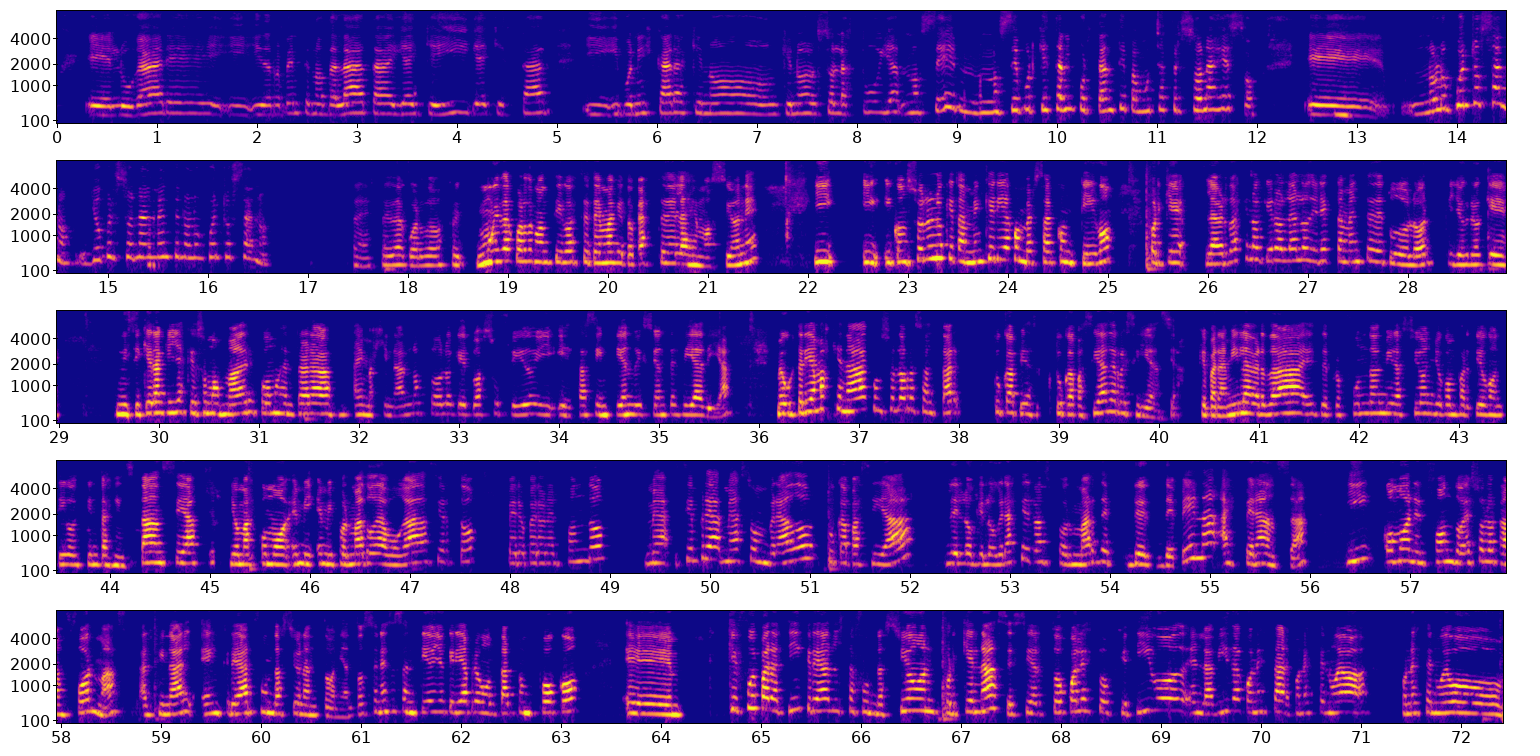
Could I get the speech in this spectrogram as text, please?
lugares y, de repente nos da lata y hay que ir y hay que estar y, y ponéis caras que no, que no son las tuyas, no sé, no sé por qué es tan importante para muchas personas eso. no lo encuentro sano. Yo personalmente no lo encuentro sano. Estoy de acuerdo, estoy muy de acuerdo contigo este tema que tocaste de las emociones. Y, y, y, Consuelo, lo que también quería conversar contigo, porque la verdad es que no quiero hablarlo directamente de tu dolor, que yo creo que ni siquiera aquellas que somos madres podemos entrar a, a imaginarnos todo lo que tú has sufrido y, y, estás sintiendo y sientes día a día. Me gustaría más que nada, Consuelo, resaltar tu, capacidad de resiliencia, que para mí la verdad es de profunda admiración. Yo he compartido contigo distintas instancias, yo más como en mi, en mi formato de abogada, ¿cierto? Pero, pero en el fondo me siempre me ha asombrado tu capacidad de lo que lograste transformar de, de, de, pena a esperanza y cómo en el fondo eso lo transformas al final en crear Fundación Antonia. Entonces, en ese sentido, yo quería preguntarte un poco... Eh, ¿Qué fue para ti crear esta fundación? ¿Por qué nace, cierto? ¿Cuál es tu objetivo en la vida con esta, con este nueva, con este nuevo,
